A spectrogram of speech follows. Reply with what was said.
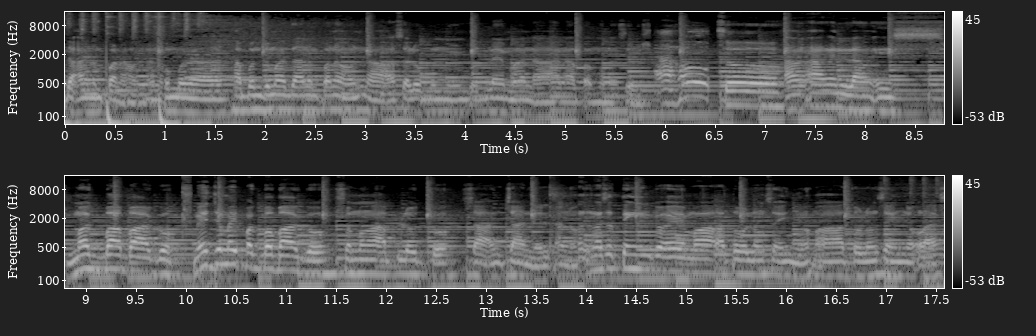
daan ng panahon. Ano. Kumbaga, habang dumadaan ng panahon, nakakasalubong mo yung problema, nakahanapan mo ng solusyon. Aho! So, ang akin lang is magbabago. Medyo may pagbabago sa mga upload ko sa aking channel. Ano, nasa tingin ko eh makakatulong sa inyo, makakatulong sa inyo class.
